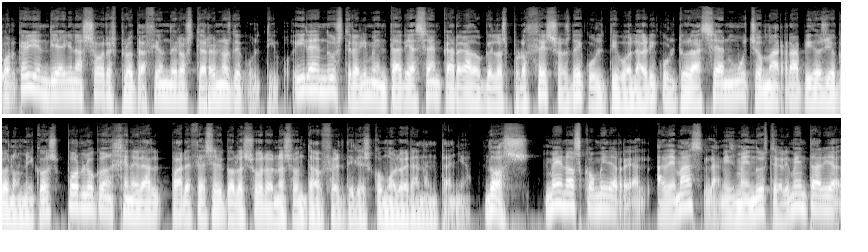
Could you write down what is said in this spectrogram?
porque hoy en día hay una sobreexplotación de los terrenos de cultivo y la industria alimentaria se ha encargado que los procesos de cultivo en la agricultura sean mucho más rápidos y económicos, por lo que en general parece ser que los suelos no son tan fértiles como lo eran antaño. 2 menos comida real. Además, la misma industria alimentaria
